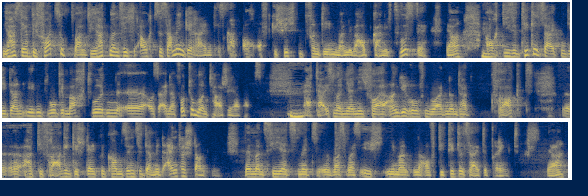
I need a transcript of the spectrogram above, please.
ja, sehr bevorzugt waren. Die hat man sich auch zusammengereimt. Es gab auch oft Geschichten, von denen man überhaupt gar nichts wusste. Ja, mhm. auch diese Titelseiten, die dann irgendwo gemacht wurden äh, aus einer Fotomontage heraus. Mhm. Ja, da ist man ja nicht vorher angerufen worden und hat gefragt, äh, hat die Frage gestellt bekommen, sind Sie damit einverstanden, wenn man Sie jetzt mit, äh, was weiß ich, jemanden auf die Titelseite bringt? Ja,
